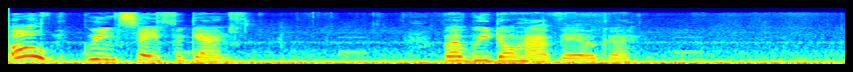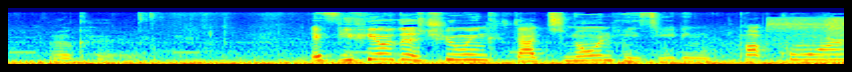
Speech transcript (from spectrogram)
Oh, green safe again. But we don't have it, okay? Okay. If you hear the chewing, that's Nolan. He's eating popcorn.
